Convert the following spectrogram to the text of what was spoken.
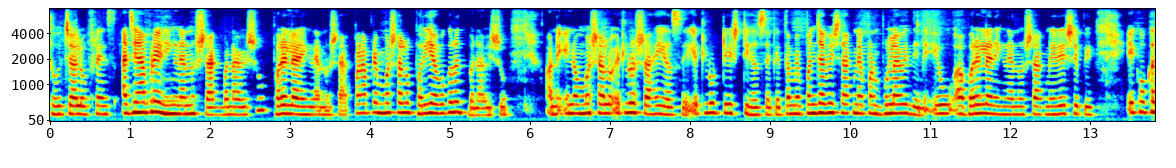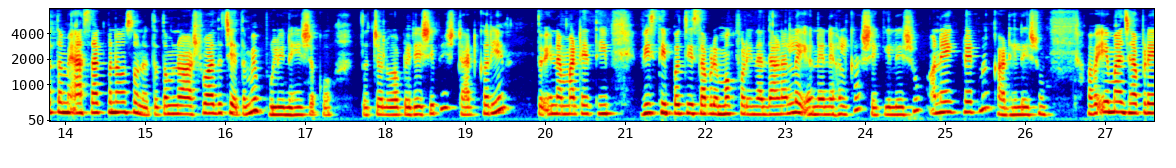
તો ચાલો ફ્રેન્ડ્સ આજે આપણે રીંગણાનું શાક બનાવીશું, ભરેલા રીંગણાનું શાક. પણ આપણે મસાલો ભર્યા વગર જ બનાવીશું. અને એનો મસાલો એટલો શાહી હશે, એટલો ટેસ્ટી હશે કે તમે પંજાબી શાકને પણ ભૂલાવી દઈને એવું આ ભરેલા રીંગણાનું શાકની રેસીપી એક વખત તમે આ શાક બનાવશો ને તો તમને આ સ્વાદ છે તમે ભૂલી નહીં શકો. તો ચલો આપણે રેસીપી સ્ટાર્ટ કરીએ. તો એના માટેથી વીસથી પચીસ આપણે મગફળીના દાણા લઈ અને એને હલકા શેકી લઈશું અને એક પ્લેટમાં કાઢી લઈશું. હવે એમાં જ આપણે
